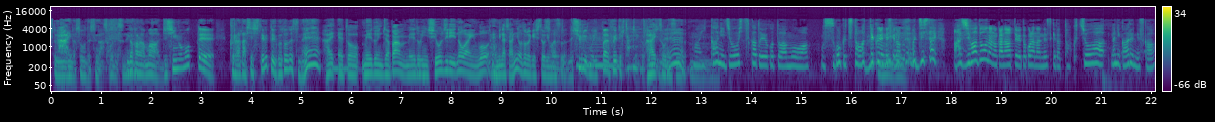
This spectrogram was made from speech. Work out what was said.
ーというんだそうですが、そうですね。だからまあ自信を持って蔵出ししてるということですね。はい、えっ、とメイドインジャパンメイドイン塩尻のワインを、えー皆さんにお届けしております。ね。種類もいっぱい増えてきたということですね。はいそうです。まあ、いかに上質かということはもうすごく伝わってくるんですけど、まあ実際味はどうなのかなというところなんですけど特徴は何かあるんですか？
